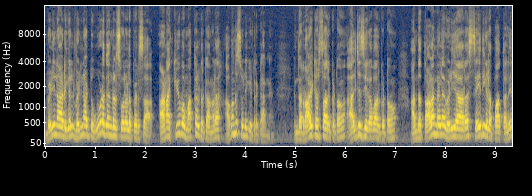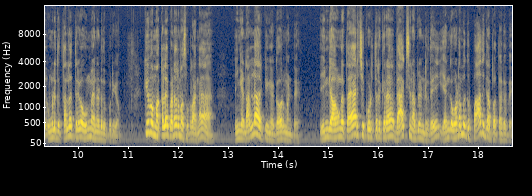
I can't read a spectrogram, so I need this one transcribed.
வெளிநாடுகள் வெளிநாட்டு ஊடகங்கள் சொல்லலை பெருசா? ஆனால் கியூபா மக்கள் இருக்காங்களா? அவங்க சொல்லிக்கிட்டு இருக்காங்க. இந்த ராய்டர்ஸாக இருக்கட்டும் அல்ஜசீராவாக இருக்கட்டும் அந்த தளங்களை வெளியாகிற செய்திகளை பார்த்தாலே உங்களுக்கு தள்ள தெளிவாக உண்மை என்னது புரியும். கியூப மக்களே பிணர்மா சொல்கிறாங்க இங்கே நல்லா இருக்குங்க கவர்மெண்ட்டு இங்கே அவங்க தயாரித்து கொடுத்துருக்கிற வேக்சின் அப்படின்றது எங்கள் உடம்புக்கு பாதுகாப்பை தருது.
